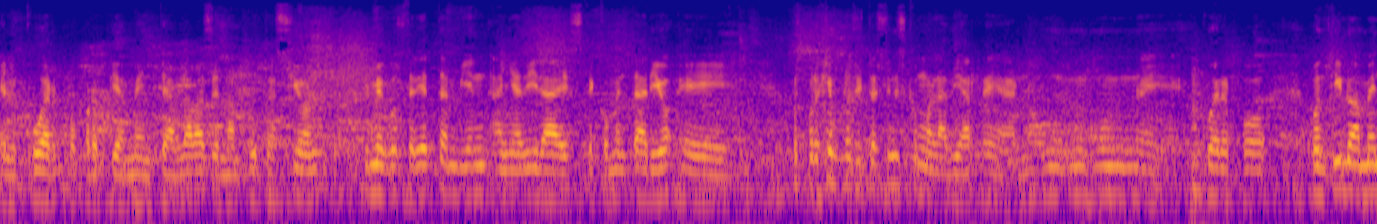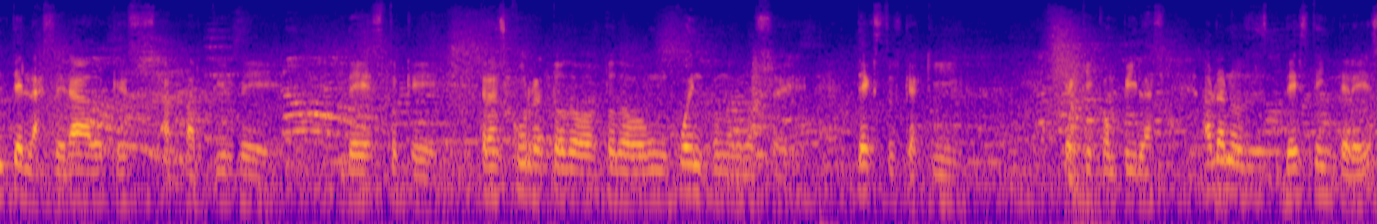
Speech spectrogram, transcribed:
el cuerpo propiamente. Hablabas de la amputación y me gustaría también añadir a este comentario eh, por ejemplo, situaciones como la diarrea, ¿no? un, eh, cuerpo continuamente lacerado, que es a partir de, esto que transcurre todo, todo un cuento, uno de los eh, textos que aquí, que aquí compilas. Háblanos de este interés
